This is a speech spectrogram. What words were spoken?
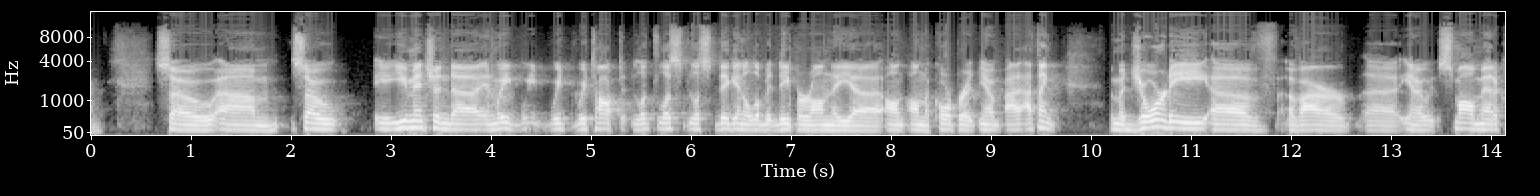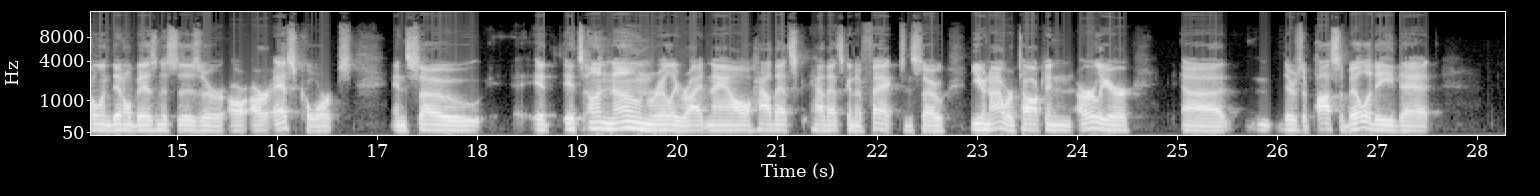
so um, so you mentioned, uh, and we, we we we talked. Let's let's let's dig in a little bit deeper on the uh, on on the corporate. You know, I, I think the majority of of our uh, you know small medical and dental businesses are are, are S corps, and so it it's unknown really right now how that's how that's going to affect. And so you and I were talking earlier. Uh, there's a possibility that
